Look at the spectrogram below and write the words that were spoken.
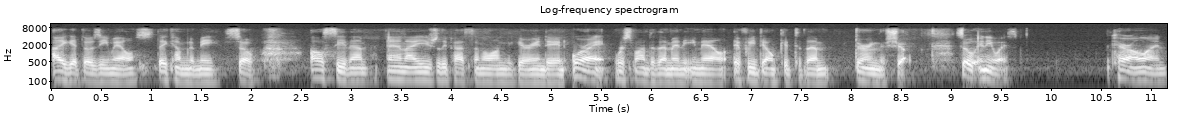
I get those emails. They come to me. So I'll see them and I usually pass them along to Gary and Dain or I respond to them in email if we don't get to them during the show. So, anyways, Caroline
